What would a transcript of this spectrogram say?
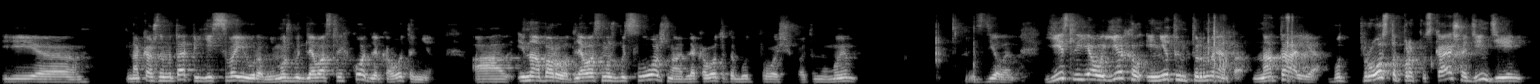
и э, на каждом этапе есть свои уровни. Может быть, для вас легко, а для кого-то нет. А, и наоборот, для вас может быть сложно, а для кого-то это будет проще. Поэтому мы сделаем. Если я уехал и нет интернета, Наталья, вот просто пропускаешь один день,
